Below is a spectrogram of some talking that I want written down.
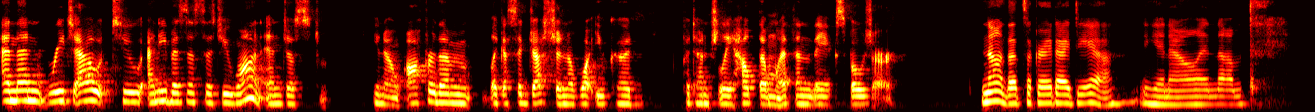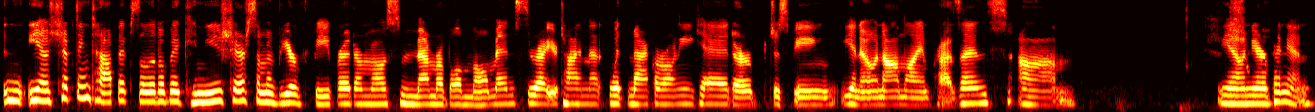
and then reach out to any business that you want and just you know offer them like a suggestion of what you could potentially help them with and the exposure. No that's a great idea you know and um you know, shifting topics a little bit, can you share some of your favorite or most memorable moments throughout your time at, with Macaroni Kid or just being, you know, an online presence? Um, you know, in your opinion.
